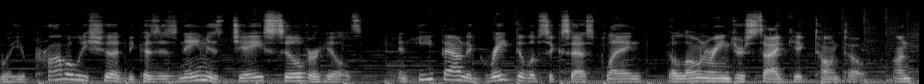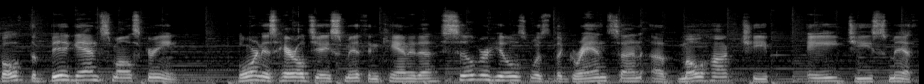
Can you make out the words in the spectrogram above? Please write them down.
Well, you probably should because his name is Jay Silverheels, and he found a great deal of success playing the Lone Ranger's sidekick Tonto on both the big and small screen. Born as Harold J. Smith in Canada, Silverheels was the grandson of Mohawk Chief A.G. Smith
